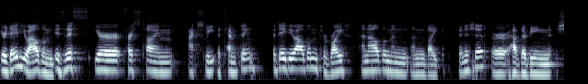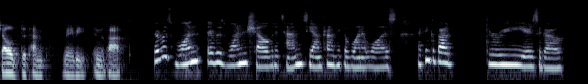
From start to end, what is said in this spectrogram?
your debut album. Is this your first time actually attempting a debut album to write an album and, and like finish it, or have there been shelved attempts maybe in the past? There was one. There was one shelved attempt. Yeah, I'm trying to think of when it was. I think about three years ago,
